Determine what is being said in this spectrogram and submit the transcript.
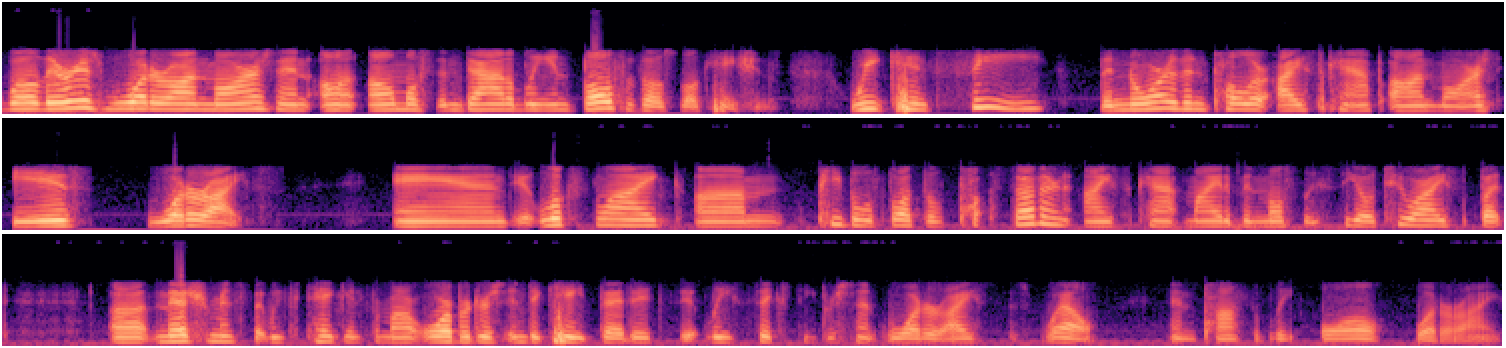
well, there is water on Mars, and uh, almost undoubtedly in both of those locations. We can see the northern polar ice cap on Mars is water ice. And it looks like um, people thought the southern ice cap might have been mostly CO2 ice, but uh, measurements that we've taken from our orbiters indicate that it's at least 60% water ice as well, and possibly all water ice.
